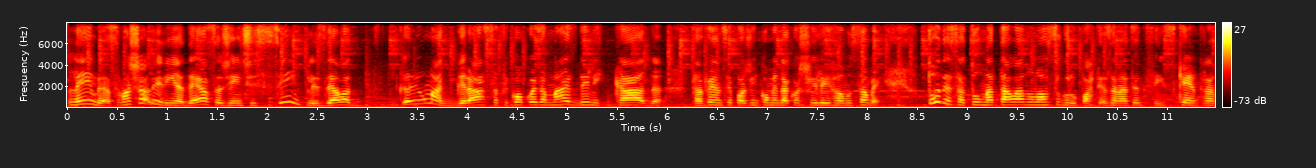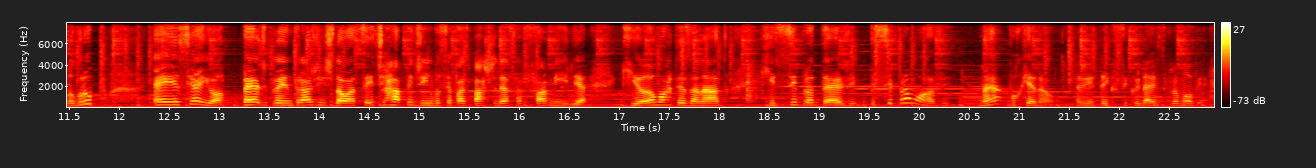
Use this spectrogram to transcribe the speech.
Lembra, uma chaleirinha dessa, gente, simples, ela ganhou uma graça, ficou a coisa mais delicada. Tá vendo? Você pode encomendar com a Shirley Ramos também. Toda essa turma tá lá no nosso grupo, Artesanato que Fiz. Quer entrar no grupo? É esse aí, ó. Pede para entrar, a gente dá o aceite rapidinho, você faz parte dessa família que ama o artesanato, que se protege e se promove, né? Por que não? A gente tem que se cuidar e se promover.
